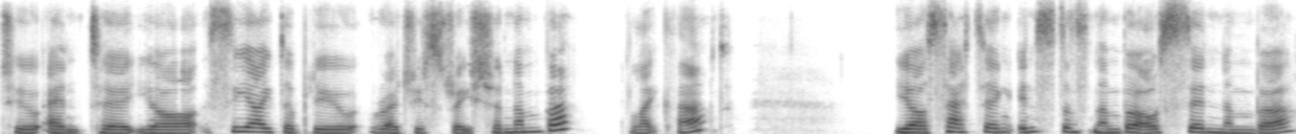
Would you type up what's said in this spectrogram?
to enter your CIW registration number like that your setting instance number or SIN number,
